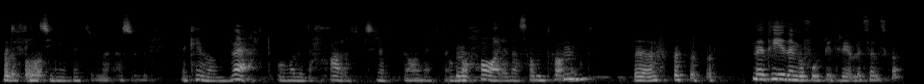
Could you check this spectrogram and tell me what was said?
Men det finns ju inget bättre. Men alltså, det kan ju vara värt att vara lite halvt trött dagen efter och Mm. bara ha det där samtalet. Mm. Ja. När tiden går fort i trevligt sällskap.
